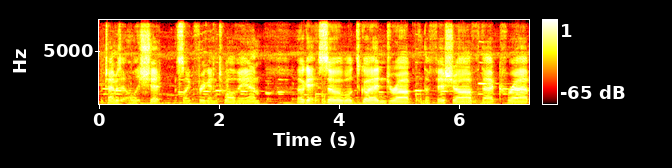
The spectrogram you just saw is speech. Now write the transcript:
What time is it? Holy shit, it's like friggin' 12 a.m. Okay, so we'll go ahead and drop the fish off, that crap.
